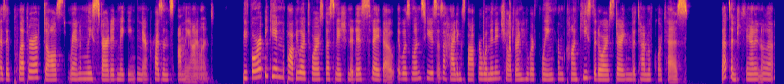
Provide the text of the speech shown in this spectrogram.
as a plethora of dolls randomly started making their presence on the island. Before it became the popular tourist destination it is today, though, it was once used as a hiding spot for women and children who were fleeing from conquistadors during the time of Cortez. That's interesting. I didn't know that.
